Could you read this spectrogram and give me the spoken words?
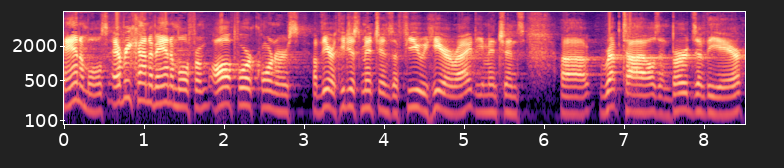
animals, every kind of animal from all four corners of the earth. He just mentions a few here, right? He mentions uh, reptiles and birds of the air.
